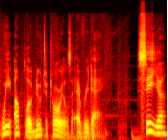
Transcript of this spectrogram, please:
We upload new tutorials every day. See ya!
